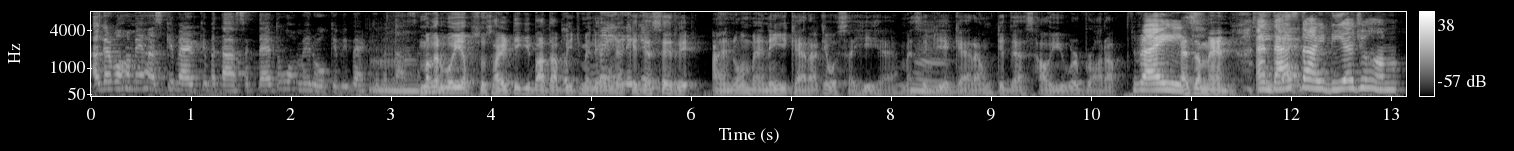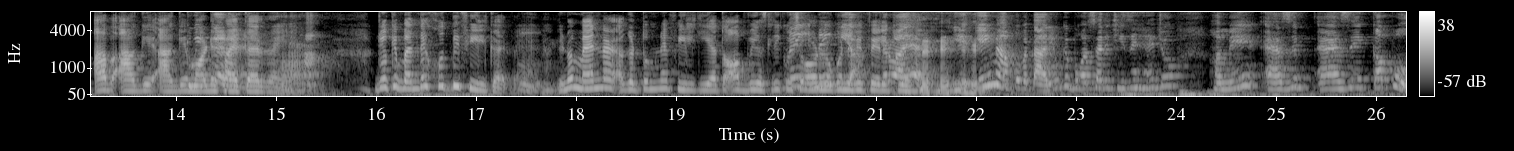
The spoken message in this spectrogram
اگر وہ ہمیں ہنس کے بیٹھ کے بتا سکتا ہے تو وہ ہمیں رو کے بھی بیٹھ کے بتا سکتا ہے۔ مگر وہی اب سوسائٹی کی بات آپ بیچ میں لے نا کہ جیسے آئی نو میں نہیں کہہ رہا کہ وہ صحیح ہے۔ میں صرف یہ hmm. کہہ رہا ہوں کہ that's how you were brought up right as a man and that's the idea جو ہم اب آگے آگے ماڈیفائی کر رہے ہیں۔ ہاں۔ جو کہ بندے خود بھی فیل کر رہے ہیں. یو نو مین اگر تم نے فیل کیا تو آبویسلی کچھ اور لوگوں نے بھی فیل کیا. یہی میں آپ کو بتا رہی ہوں کہ بہت ساری چیزیں ہیں جو ہمیں as a as a couple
